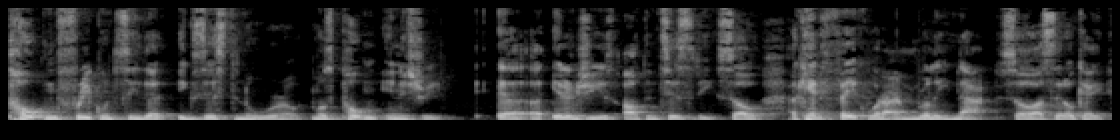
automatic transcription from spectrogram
potent frequency that exists in the world, most potent industry uh, uh, energy is authenticity. So I can't fake what I'm really not. So I said, okay,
